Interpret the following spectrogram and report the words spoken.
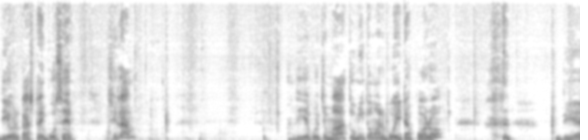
দিয়ে ওর কাজটায় বসে ছিলাম। দিয়ে বলছে, মা, তুমি তোমার বইটা পড়ো। দিয়ে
